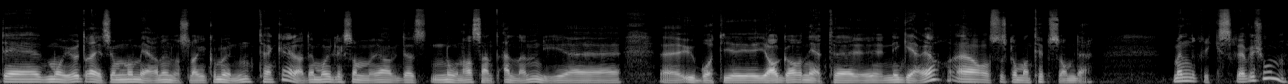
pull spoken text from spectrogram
det må jo dreie seg om noe mer enn underslag i kommunen, tenker jeg da. Det må jo liksom, ja, det, Noen har sendt enda en ny eh, eh ubåtjager ned til eh, Nigeria, eh, og så skal man tipse om det. Men Riksrevisjonen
